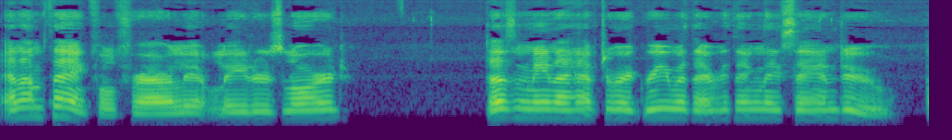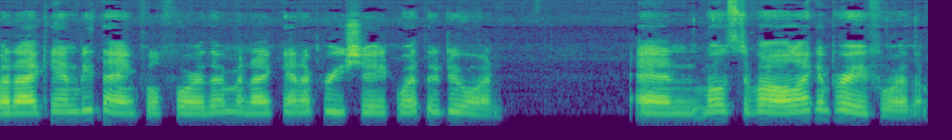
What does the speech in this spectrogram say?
And I'm thankful for our leaders, Lord. Doesn't mean I have to agree with everything they say and do, but I can be thankful for them and I can appreciate what they're doing. And most of all, I can pray for them.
